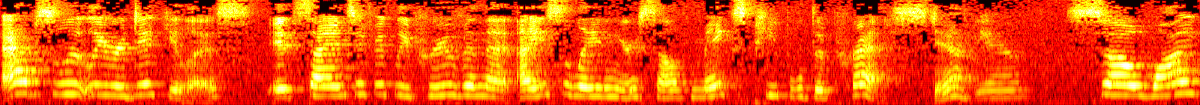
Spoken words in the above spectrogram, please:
absolutely ridiculous. It's scientifically proven that isolating yourself makes people depressed. Yeah. Yeah. So why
